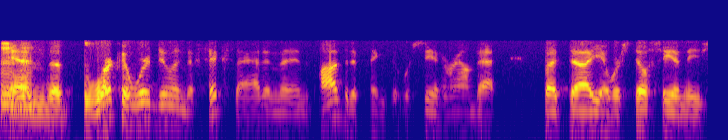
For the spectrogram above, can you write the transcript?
Mhm. and the, the work that we're doing to fix that, and the, and the positive things that we're seeing around that. But uh, yeah, we're still seeing these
